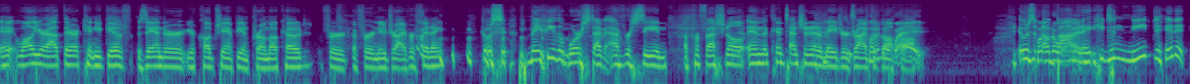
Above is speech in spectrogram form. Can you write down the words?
eh, while you're out there can you give Xander your club champion promo code for for a new driver fitting? It was maybe the worst I've ever seen a professional in the contention at a major drive the it golf ball. it was abominable. He didn't need to hit it.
